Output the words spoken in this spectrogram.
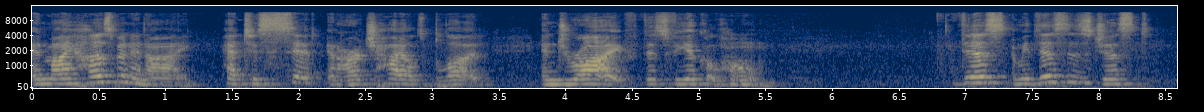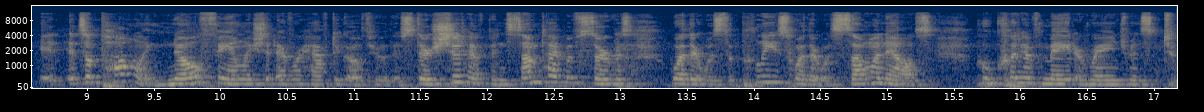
And my husband and I had to sit in our child's blood and drive this vehicle home. This, I mean, this is just, it, it's appalling. No family should ever have to go through this. There should have been some type of service, whether it was the police, whether it was someone else, who could have made arrangements to,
